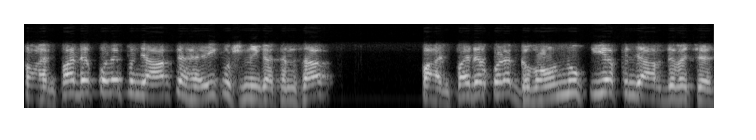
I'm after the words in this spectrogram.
ਭਾਜਪਾ ਦੇ ਕੋਲੇ ਪੰਜਾਬ 'ਚ ਹੈ ਹੀ ਕੁਝ ਨਹੀਂ ਗਠਨ ਸਾਹਿਬ। ਭਾਜਪਾ ਦੇ ਕੋਲੇ ਗਵਾਉਣ ਨੂੰ ਕੀ ਆ ਪੰਜਾਬ ਦੇ ਵਿੱਚ?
